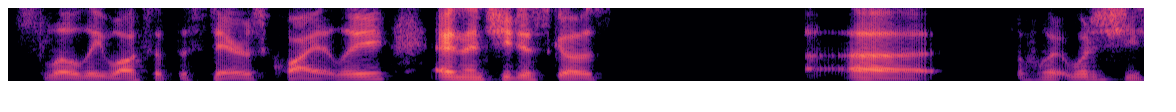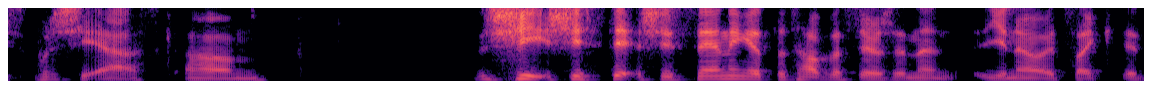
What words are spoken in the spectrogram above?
slowly walks up the stairs quietly and then she just goes uh what, what does she what does she ask? Um she she's sta- she's standing at the top of the stairs and then you know it's like it,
